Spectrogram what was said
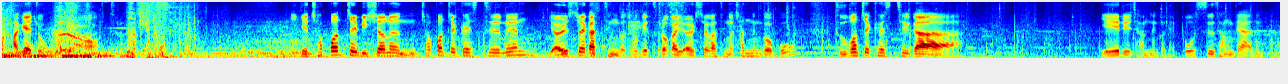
들어가게 해줘. 어 들어가게 이게 첫 번째 미션은 첫 번째 퀘스트는 열쇠 같은 거 저게 들어갈 열쇠 같은 거 찾는 거고 두 번째 퀘스트가 얘를 잡는 거네. 보스 상대하는 거네.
